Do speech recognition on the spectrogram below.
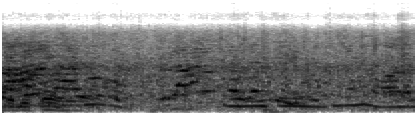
Gabi ko. Walang tulog. Ang.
